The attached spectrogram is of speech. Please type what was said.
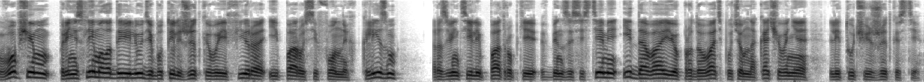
В общем, принесли молодые люди бутыль жидкого эфира и пару сифонных клизм, развинтили патрубки в бензосистеме и давай ее продувать путем накачивания летучей жидкости.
